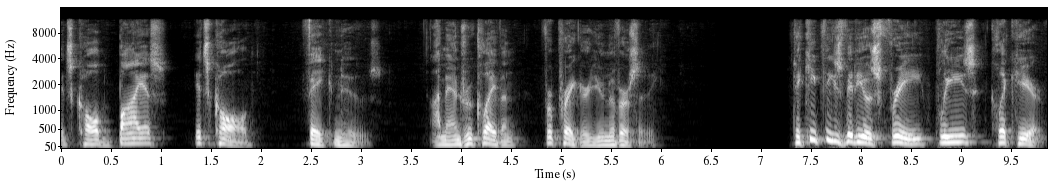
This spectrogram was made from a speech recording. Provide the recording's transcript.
It's called bias. It's called fake news. I'm Andrew Klavan for Prager University. To keep these videos free, please click here.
